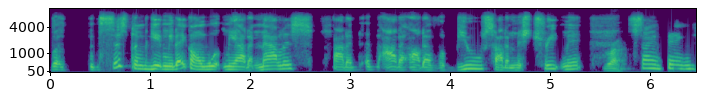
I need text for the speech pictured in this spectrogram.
But the system get me, they gonna whip me out of malice, out of out of out of abuse, out of mistreatment. right. Same thing,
